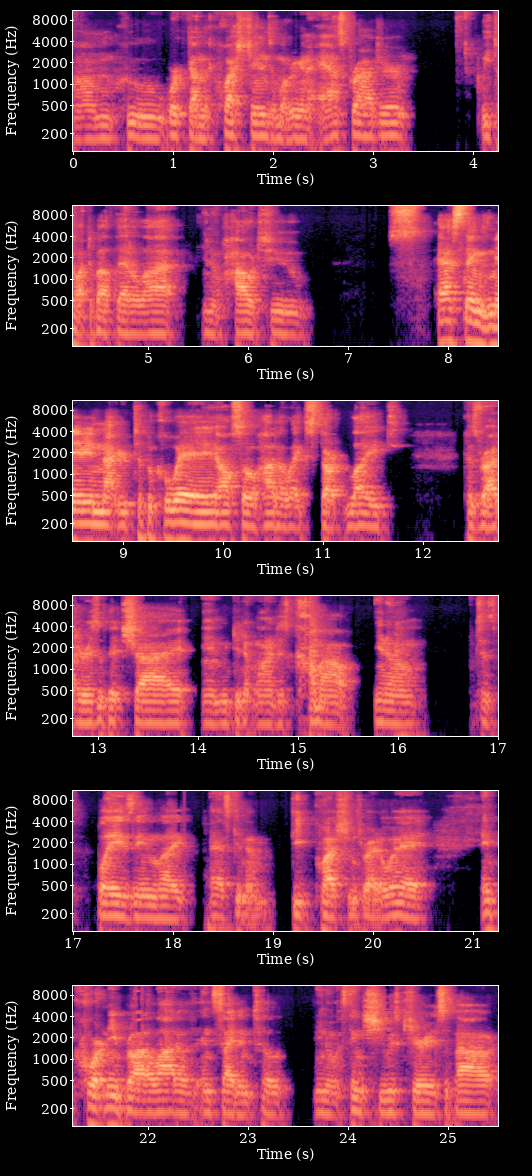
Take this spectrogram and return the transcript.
um, who worked on the questions and what we are going to ask Roger. We talked about that a lot, you know, how to ask things maybe in not your typical way, also how to like start light because Roger is a bit shy and we didn't want to just come out, you know, just blazing, like asking them deep questions right away. And Courtney brought a lot of insight into, you know, things she was curious about.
